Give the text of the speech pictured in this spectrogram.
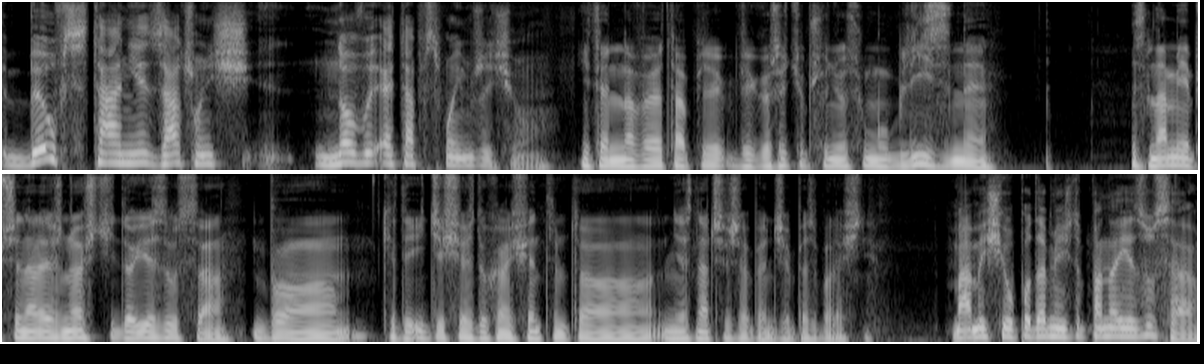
był w stanie zacząć nowy etap w swoim życiu. I ten nowy etap w jego życiu przyniósł mu blizny, znamie przynależności do Jezusa, bo kiedy idzie się z Duchem Świętym, to nie znaczy, że będzie bezboleśnie. Mamy się upodobniać do Pana Jezusa.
